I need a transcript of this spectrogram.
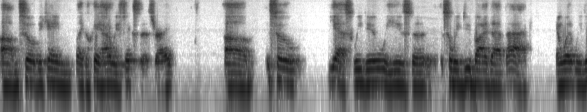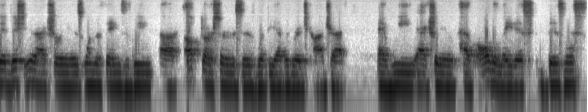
Um, so it became like, okay, how do we fix this, right? Um, so yes, we do. We use the so we do buy that back. And what we did this year actually is one of the things is we uh, upped our services with the Everbridge contract. And we actually have all the latest business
